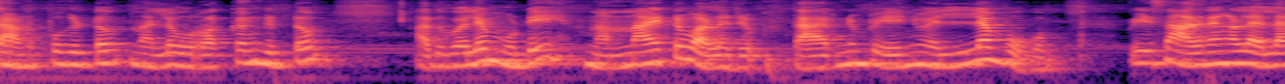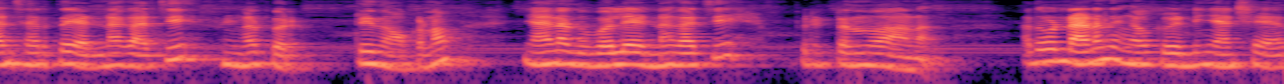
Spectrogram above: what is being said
തണുപ്പ് കിട്ടും. നല്ല ഉറക്കം കിട്ടും. അതുപോലെ മുടി നന്നായിട്ട് വളരും. താരനും പേനും എല്ലാം പോകും. അപ്പോൾ ഈ സാധനങ്ങളെല്ലാം ചേർത്ത് എണ്ണ കാച്ചി നിങ്ങൾ പുരട്ടി നോക്കണം. ഞാൻ അതുപോലെ എണ്ണ കാച്ചി പുരട്ടുന്നതാണ്. അതുകൊണ്ടാണ് നിങ്ങൾക്ക് വേണ്ടി ഞാൻ ഷെയർ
